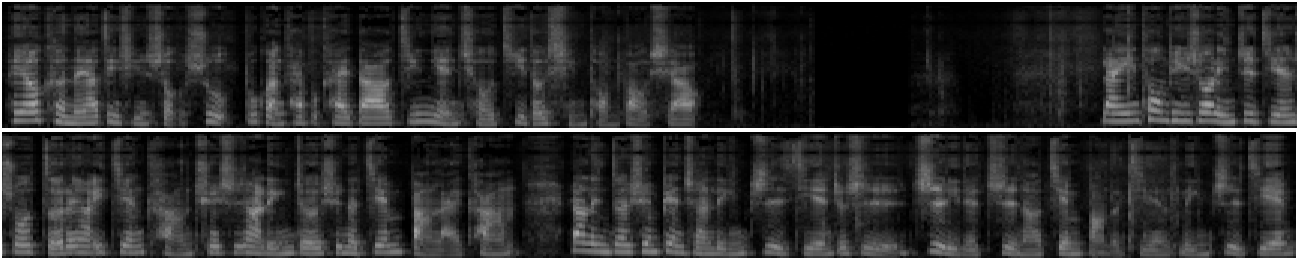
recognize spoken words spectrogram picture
很有可能要进行手术。不管开不开刀，今年球季都形同报销。蓝营痛批说林志坚说责任要一肩扛，却是让林哲瑄的肩膀来扛，让林哲轩变成林志坚，就是治理的治，然后肩膀的肩，林志坚。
